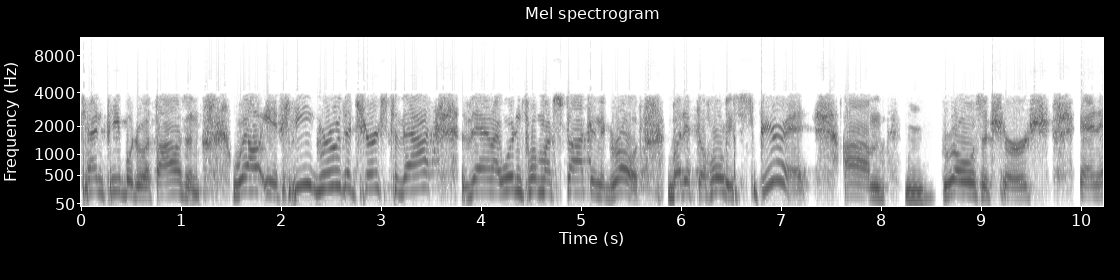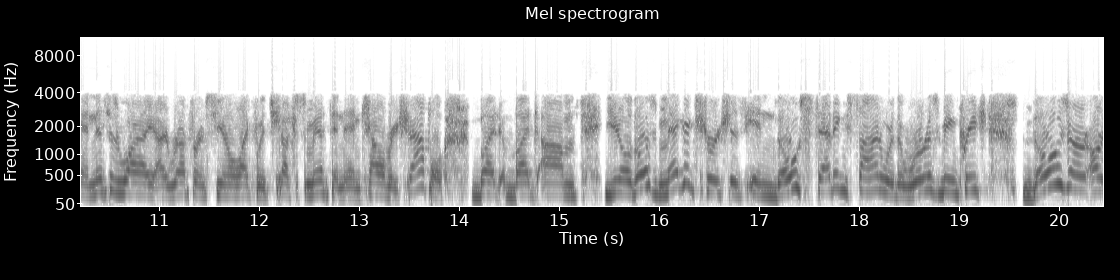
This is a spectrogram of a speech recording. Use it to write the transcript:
ten people to a thousand. Well, if he grew the church to that, then I wouldn't put much stock in the growth. But if the Holy Spirit um, grows a church, and and this is why I, I reference you know like with Chuck Smith and, and Calvary Chapel, but but um, you know those mega churches in those settings, son, where the word is being preached, those are, are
